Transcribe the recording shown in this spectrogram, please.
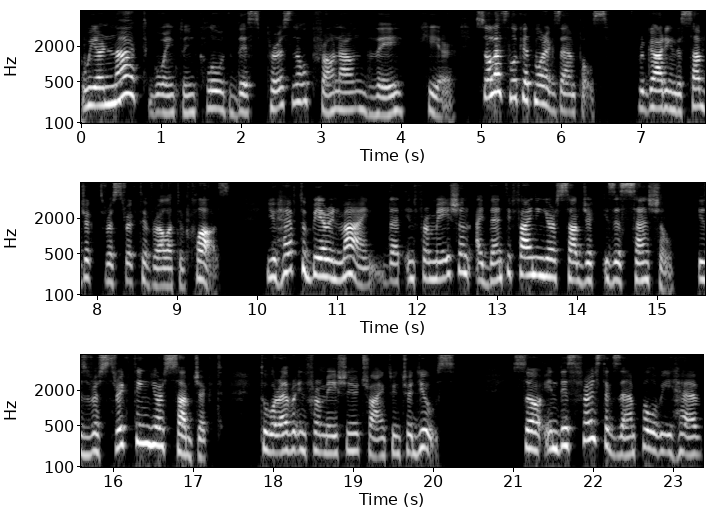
we are not going to include this personal pronoun they here. So let's look at more examples regarding the subject restrictive relative clause. You have to bear in mind that information identifying your subject is essential, is restricting your subject to whatever information you're trying to introduce. So in this first example, we have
